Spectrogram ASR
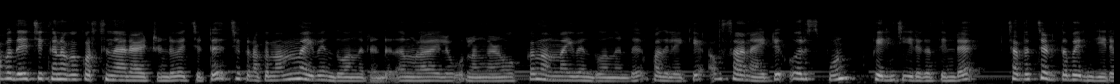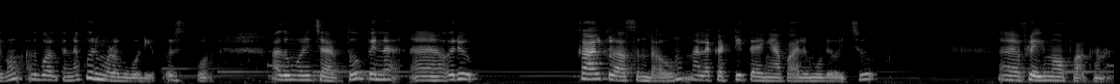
അപ്പോൾ ഇതേ ചിക്കനൊക്കെ കുറച്ച് നേരമായിട്ടുണ്ട് വെച്ചിട്ട് ചിക്കനൊക്കെ നന്നായി വെന്ത് വന്നിട്ടുണ്ട്. നമ്മൾ അതിൽ ഉരുളൻകിഴങ്ങൊക്കെ നന്നായി വെന്ത് വന്നിട്ടുണ്ട്. അപ്പോൾ അതിലേക്ക് അവസാനമായിട്ട് ഒരു സ്പൂൺ പെരിഞ്ചീരകത്തിന്റെ ചതച്ചെടുത്ത പെരിഞ്ചീരകവും അതുപോലെ തന്നെ കുരുമുളക് പൊടിയും ഒരു സ്പൂൺ. അതും കൂടി ചേർത്തു. പിന്നെ ഒരു കാൽ ഗ്ലാസ് ഉണ്ടാവും. നല്ല കട്ടി തേങ്ങാപ്പാലും കൂടി ഒഴിച്ചു ഫ്ലെയിം ഓഫ് ആക്കണം.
